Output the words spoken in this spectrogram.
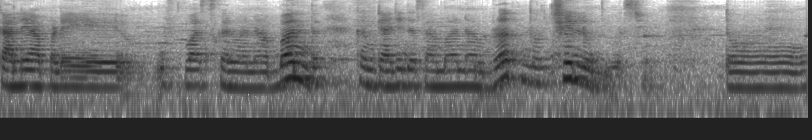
કાલે આપણે ઉપવાસ કરવાના બંધ, કારણ કે આજે દશામાના વ્રતનો છેલ્લો દિવસ છે. તો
